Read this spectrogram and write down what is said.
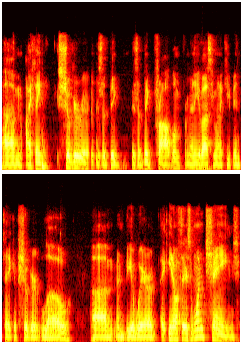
Um, I think sugar is a big is a big problem for many of us. You want to keep intake of sugar low um, and be aware of. You know, if there's one change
